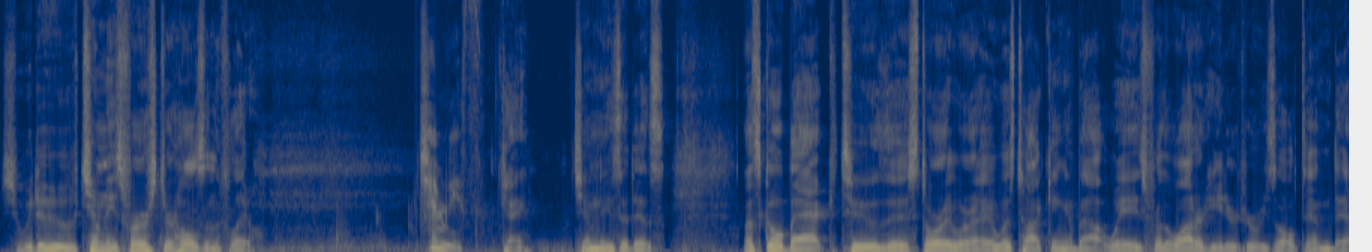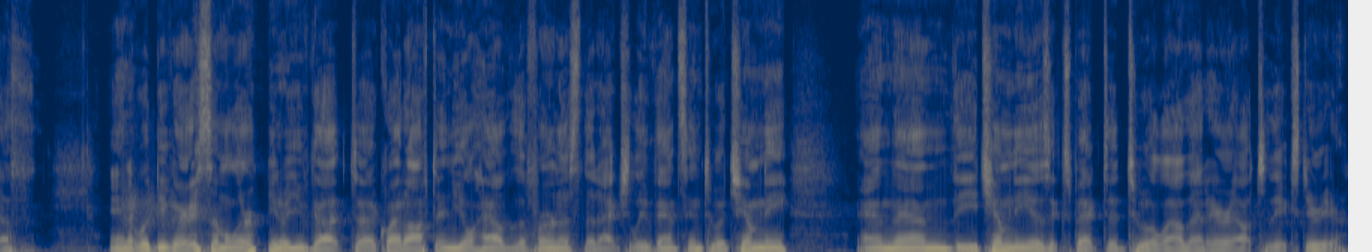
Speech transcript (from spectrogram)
Should we do chimneys first or holes in the flue? Chimneys. Okay, chimneys it is. Let's go back to the story where I was talking about ways for the water heater to result in death. And it would be very similar. You know, you've got uh, quite often you'll have the furnace that actually vents into a chimney, and then the chimney is expected to allow that air out to the exterior.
